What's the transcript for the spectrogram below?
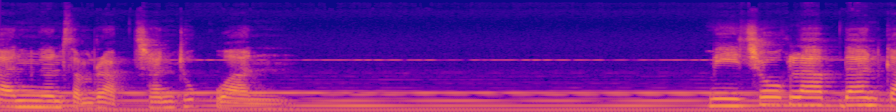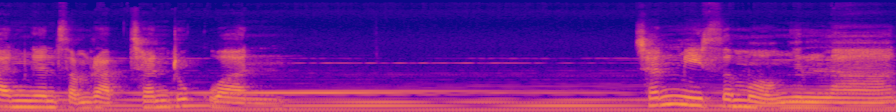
การเงินสำหรับฉันทุกวัน มีโชคลาภด้านการเงินสำหรับฉันทุกวัน ฉันมีสมองเงินล้าน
